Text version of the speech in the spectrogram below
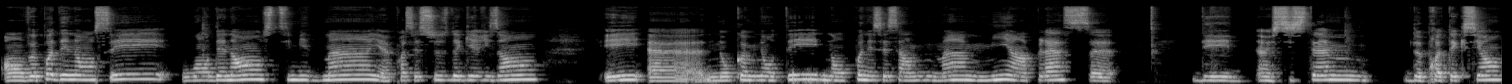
on veut pas dénoncer ou on dénonce timidement, il y a un processus de guérison, et euh, nos communautés n'ont pas nécessairement mis en place euh, des, un système de protection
